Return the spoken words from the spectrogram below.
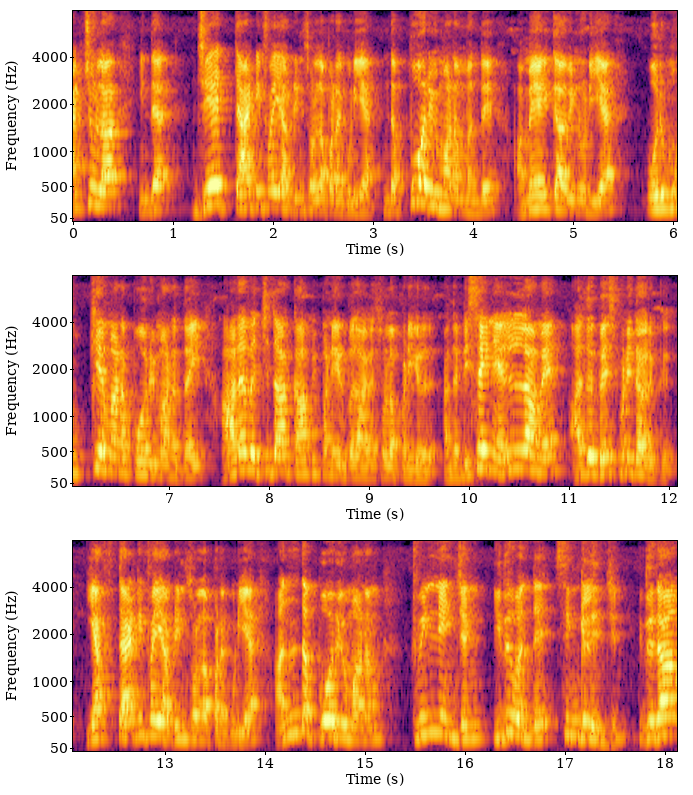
ஆக்சுவலாக இந்த ஜே தேர்ட்டி ஃபைவ் அப்படின்னு சொல்லப்படக்கூடிய இந்த போர் விமானம் வந்து அமெரிக்காவினுடைய ஒரு முக்கியமான போர் விமானத்தை அதை வச்சு தான் காப்பி பண்ணியிருப்பதாக சொல்லப்படுகிறது. அந்த டிசைன் எல்லாமே அது பேஸ் பண்ணி தான் இருக்கு. எஃப் தேர்ட்டி ஃபைவ் அப்படின்னு சொல்லப்படக்கூடிய அந்த போர் விமானம் ட்வின் இன்ஜின் இது வந்து சிங்கிள் இன்ஜின் இதுதான்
